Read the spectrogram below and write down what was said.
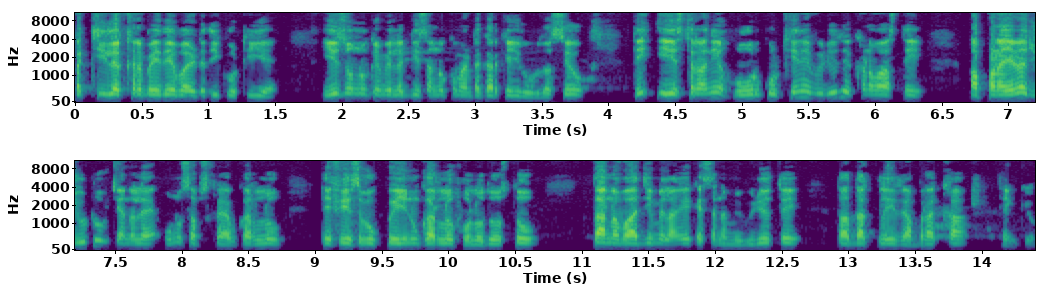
25 ਲੱਖ ਰੁਪਏ ਦੇ ਬਜਟ ਦੀ ਕੋਠੀ ਹੈ, ਇਹ ਤੁਹਾਨੂੰ ਕਿਵੇਂ ਲੱਗੀ ਸਾਨੂੰ ਕਮੈਂਟ ਕਰਕੇ ਜਰੂਰ ਦੱਸਿਓ। ਤੇ ਇਸ ਤਰ੍ਹਾਂ ਦੀਆਂ ਹੋਰ ਕੋਠੀਆਂ ਦੇ ਵੀਡੀਓ ਦੇਖਣ ਵਾਸਤੇ ਆਪਣਾ ਜਿਹੜਾ YouTube ਚੈਨਲ ਹੈ, ਉਹਨੂੰ ਸਬਸਕ੍ਰਾਈਬ ਕਰ ਲਓ ਤੇ Facebook ਪੇਜ ਨੂੰ ਕਰ ਲਓ ਫੋਲੋ ਦੋਸਤੋ। ਧੰਨਵਾਦ ਜੀ, ਮਿਲਾਂਗੇ ਕਿਸੇ ਨਵੀਂ ਵੀਡੀਓ ਤੇ। ਤਦ ਤੱਕ ਲਈ ਰੱਬ ਰੱਖਾ। ਥੈਂਕ ਯੂ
